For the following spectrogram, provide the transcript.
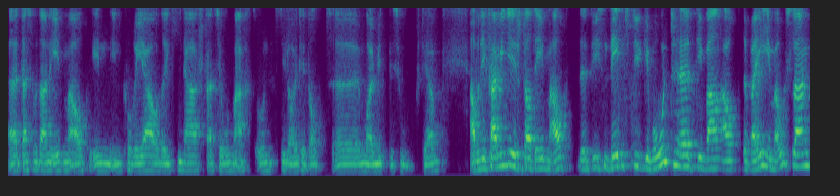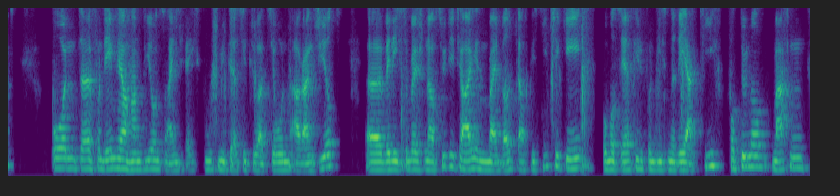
äh, dass man dann eben auch in, in Korea oder in China Station macht und die Leute dort äh, mal mit besucht. Ja. Aber die Familie ist dort eben auch äh, diesen Lebensstil gewohnt. Äh, die waren auch dabei im Ausland und äh, von dem her haben wir uns eigentlich recht gut mit der Situation arrangiert. Äh, wenn ich zum Beispiel nach Süditalien in mein Werk nach Pistici gehe, wo wir sehr viel von diesen Reaktivverdünnern machen,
